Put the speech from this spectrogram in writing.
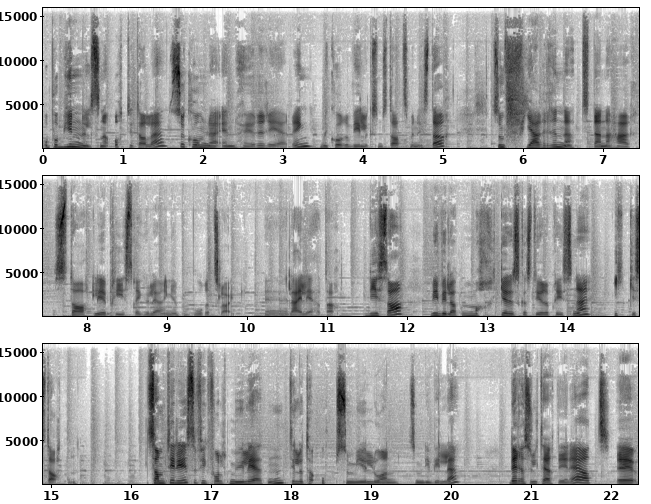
Og på begynnelsen av 80-tallet så kom det en høyreregjering med Kåre Willoch som statsminister, som fjernet denne her statlige prisreguleringen på borettslag-leiligheter. Eh, De sa vi vil at markedet skal styre prisene, ikke staten. Samtidig så fikk folk muligheten til å ta opp så mye lån som de ville. Det resulterte i det at eh,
